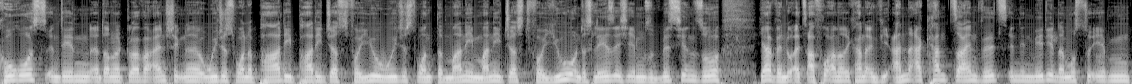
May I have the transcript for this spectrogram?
Chorus, in den äh, Donald Glover einsteigt, ne? We just want a party, party just for you, we just want the money, money just for you. Und das lese ich eben so ein bisschen so, ja, wenn du als Afroamerikaner irgendwie anerkannt sein willst in den Medien, dann musst du eben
